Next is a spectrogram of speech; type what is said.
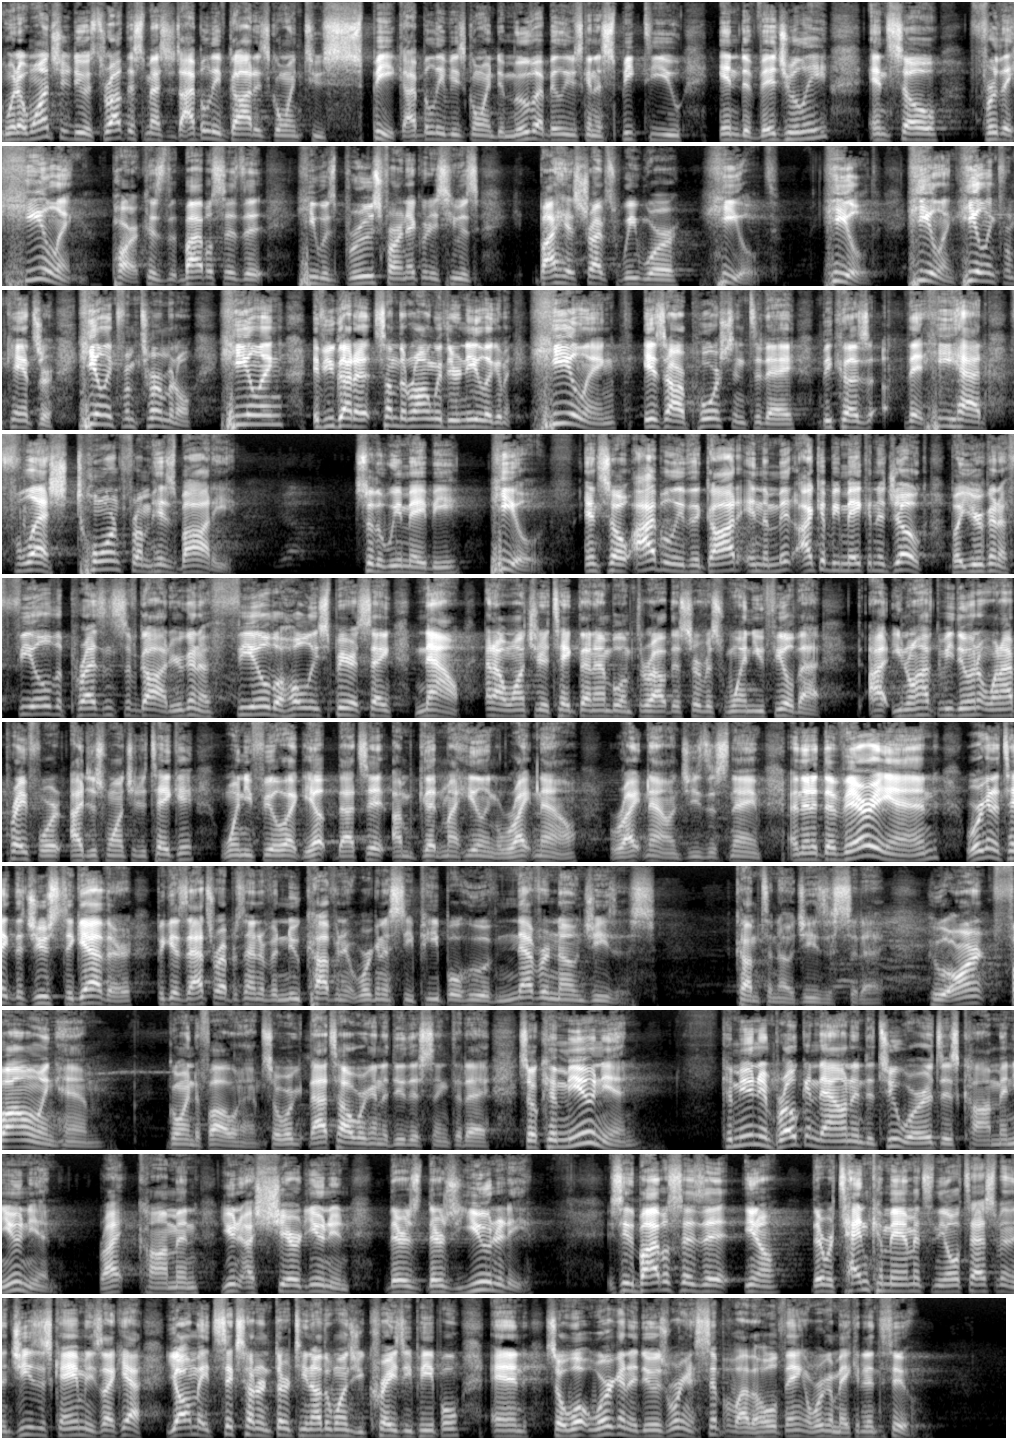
what I want you to do is throughout this message, I believe God is going to speak. I believe He's going to move. I believe He's going to speak to you individually. And so, for the healing part, because the Bible says that He was bruised for our iniquities, He was by His stripes we were healed. Healed. Healing, healing from cancer, healing from terminal, healing if you got a, something wrong with your knee ligament. Healing is our portion today because that he had flesh torn from his body so that we may be healed. And so I believe that God, in the mid, I could be making a joke, but you're gonna feel the presence of God. You're gonna feel the Holy Spirit saying, now. And I want you to take that emblem throughout this service when you feel that. I, you don't have to be doing it when I pray for it. I just want you to take it when you feel like, yep, that's it. I'm getting my healing right now, right now in Jesus' name. And then at the very end, we're gonna take the juice together because that's representative of a new covenant. We're gonna see people who have never known Jesus come to know Jesus today, who aren't following him going to follow him. So that's how we're going to do this thing today. So communion, communion broken down into two words is common union, right? Common union, a shared union. There's there's unity. You see, the Bible says that you know there were 10 commandments in the Old Testament, and Jesus came and he's like, Yeah, y'all made 613 other ones, you crazy people. And so, what we're gonna do is we're gonna simplify the whole thing and we're gonna make it into two.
